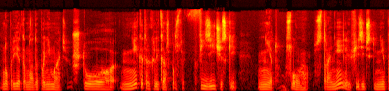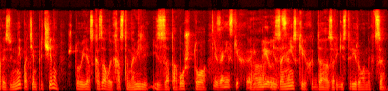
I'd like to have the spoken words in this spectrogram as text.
Но при этом надо понимать, что некоторых лекарств просто физически нет, условно, в стране или физически не произведены по тем причинам, что я сказал, их остановили из-за того, что... Из-за низких регулируемых Из-за цен. низких, да, зарегистрированных цен.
